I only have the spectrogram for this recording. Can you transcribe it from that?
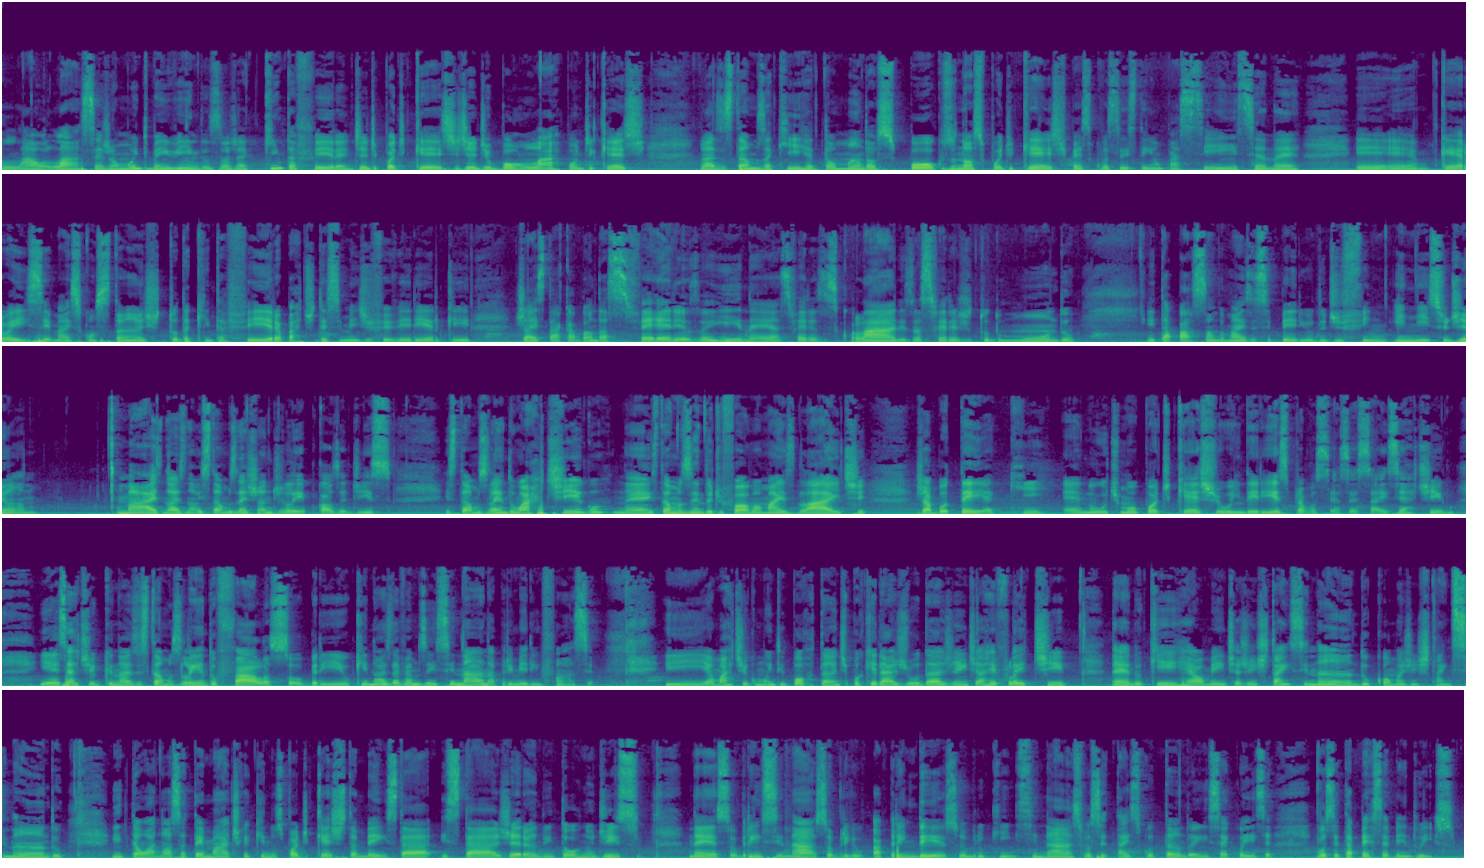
Olá, olá, sejam muito bem-vindos. Hoje é quinta-feira, dia de podcast, dia de Bom Lar Podcast. Nós estamos aqui retomando aos poucos o nosso podcast. Peço que vocês tenham paciência, né? É, quero aí ser mais constante toda quinta-feira, a partir desse mês de fevereiro, que já está acabando as férias aí, né? As férias escolares, as férias de todo mundo e está passando mais esse período de fim, início de ano. Mas nós não estamos deixando de ler por causa disso. Estamos lendo um artigo, né? Estamos indo de forma mais light. Já botei aqui é, no último podcast o endereço para você acessar esse artigo. E esse artigo que nós estamos lendo fala sobre o que nós devemos ensinar na primeira infância. E é um artigo muito importante porque ele ajuda a gente a refletir né, no que realmente a gente está ensinando, como a gente está ensinando. Então, a nossa temática aqui nos podcasts também está, está gerando em torno disso, né? Sobre ensinar, sobre aprender, sobre o que ensinar. Se você está escutando aí em sequência, você está percebendo isso.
